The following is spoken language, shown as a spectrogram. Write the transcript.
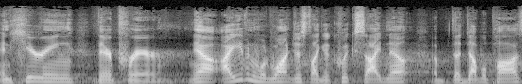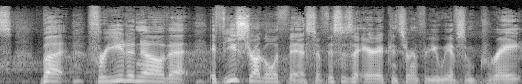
and hearing their prayer. Now, I even would want just like a quick side note, a, a, double pause, but for you to know that if you struggle with this, if this is an area of concern for you, we have some great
